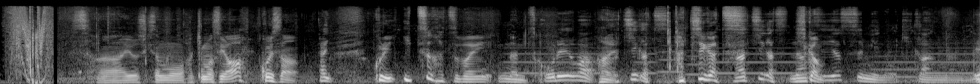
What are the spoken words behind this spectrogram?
さあ YOSHIKI さんも履きますよ。小石さん。はい。これいつ発売なんですか？これははい。8月、8月。8月。しかも夏休みの期間なんで。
